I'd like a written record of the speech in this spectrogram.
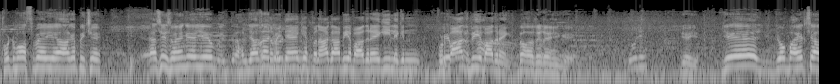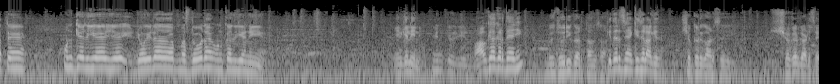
فٹ باس پہ یہ آگے پیچھے ایسے ہی سوئیں گے یہ لہٰذا سمجھتے ہیں کہ پناہ گاہ بھی آباد رہے گی لیکن فٹ پاتھ بھی آباد رہیں گے۔ آباد رہیں گے۔ جی؟ یہی یہ جو باہر سے آتے ہیں ان کے لیے یہ جو ادھر مزدور ہیں ان کے لیے نہیں ہے۔ ان کے لیے نہیں؟ ان کے لیے نہیں۔ آپ کیا کرتے ہیں جی؟ مزدوری کرتا ہوں سر۔ کدھر سے ہیں؟ کس علاقے سے؟ شکر گڑھ سے ہی۔ شکر گڑھ سے۔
